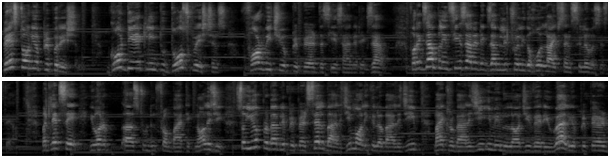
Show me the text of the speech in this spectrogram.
based on your preparation go directly into those questions for which you prepared the CSIR NET exam. For example, in CSIR NET exam, literally the whole life science syllabus is there. But let's say you are a student from biotechnology, so you have probably prepared cell biology, molecular biology, microbiology, immunology very well. You have prepared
